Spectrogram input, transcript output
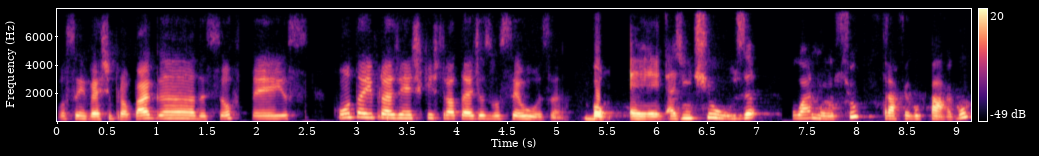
Você investe em propaganda, sorteios. Conta aí para a gente que estratégias você usa. Bom, é, a gente usa o anúncio, tráfego pago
